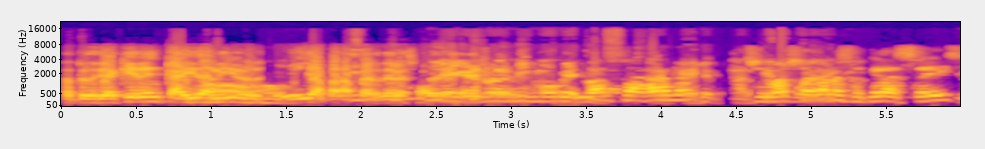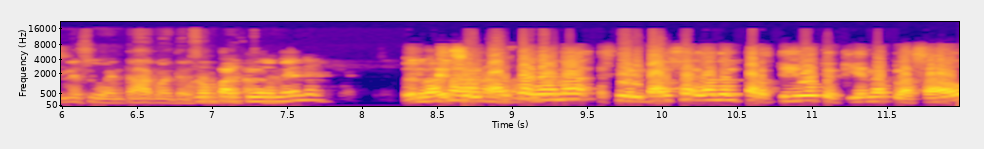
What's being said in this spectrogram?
O sea, tendría que ir en caída No. libre el Sevilla para Y- perder y esa le ganó el mismo Si Betis. Si Barça gana, se queda a 6 tiene su ventaja con el tercer un partido menos. Si el Barça Si el gana, Barça gana, si el Barça gana el partido que tiene aplazado,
